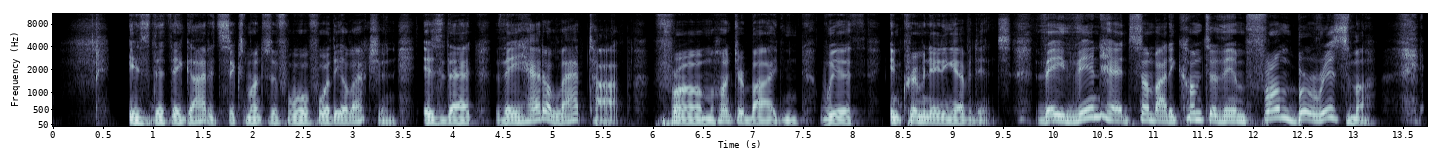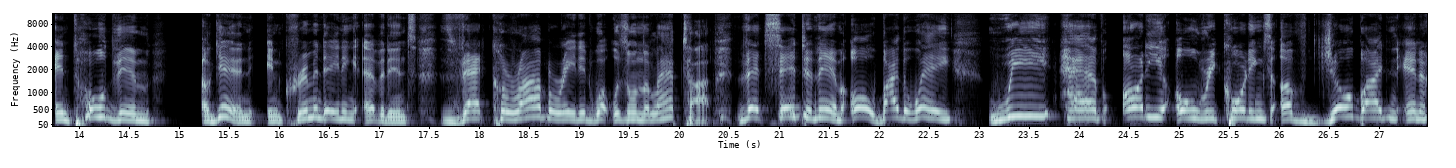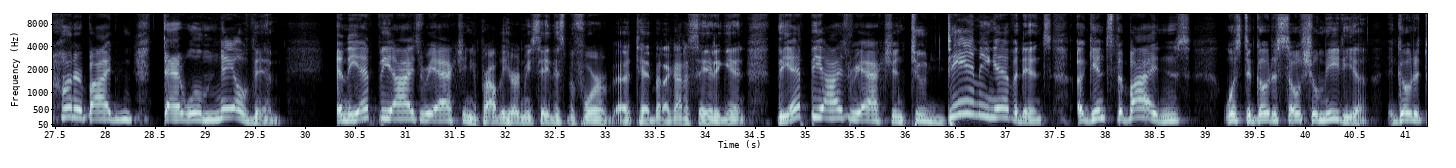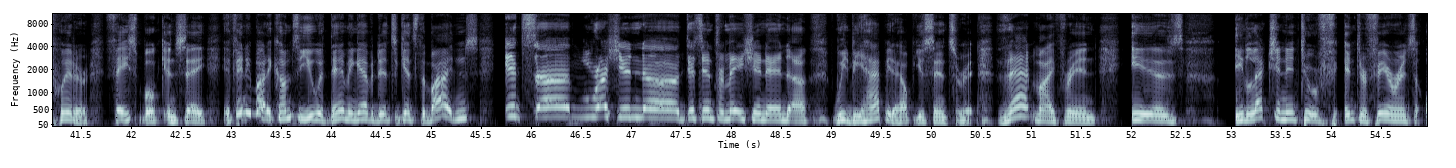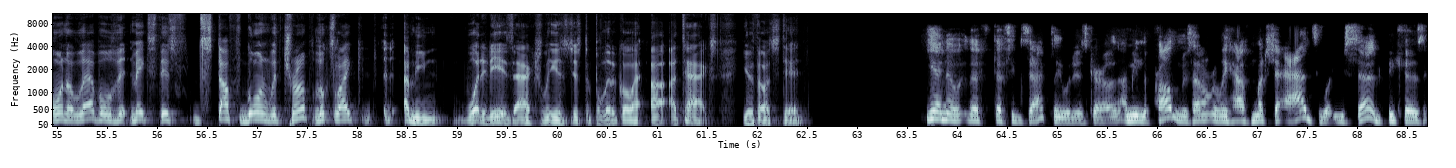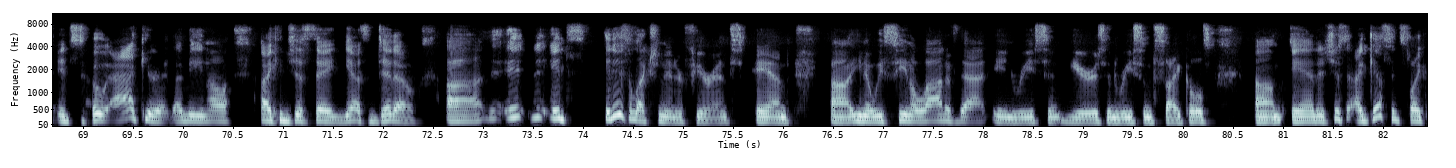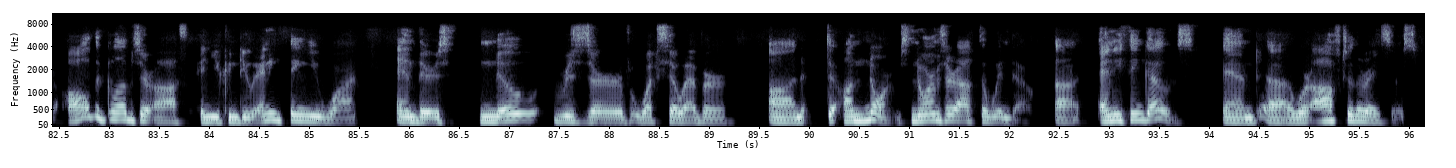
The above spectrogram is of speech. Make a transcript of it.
is that they got it six months before, before the election. Is that they had a laptop from Hunter Biden with incriminating evidence. They then had somebody come to them from Burisma and told them again, incriminating evidence that corroborated what was on the laptop that said to them, oh, by the way, we have audio recordings of Joe Biden and Hunter Biden that will nail them. And the FBI's reaction, you probably heard me say this before, uh, Ted, but I got to say it again. The FBI's reaction to damning evidence against the Bidens was to go to social media, go to Twitter, Facebook, and say, if anybody comes to you with damning evidence against the Bidens, it's uh, Russian uh, disinformation, and uh, we'd be happy to help you censor it. That, my friend, is election inter- interference on a level that makes this stuff going with Trump looks like, I mean, what it is actually is just a political uh, attacks. Your thoughts, Ted? Yeah, no, that's that's exactly what it is, Carl. I mean, the problem is I don't really have much to add to what you said because it's so accurate. I mean, I'll, i can just say yes, ditto. Uh, it, it's it is election interference, and uh, you know we've seen a lot of that in recent years, in recent cycles. Um, and it's just, I guess it's like all the gloves are off and you can do anything you want. And there's no reserve whatsoever on on norms. Norms are out the window. Uh, anything goes, and uh, we're off to the races.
